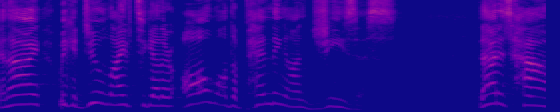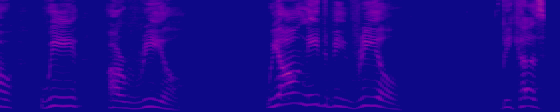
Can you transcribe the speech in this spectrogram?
and I, we could do life together all while depending on Jesus. That is how we are real. We all need to be real because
